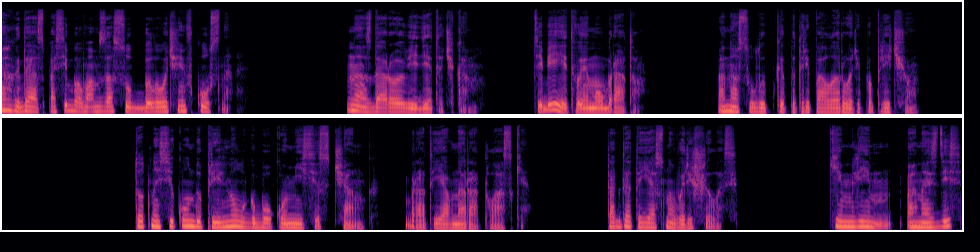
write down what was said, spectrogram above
Ах да, спасибо вам за суп, было очень вкусно». «На здоровье, деточка. Тебе и твоему брату», она с улыбкой потрепала Рори по плечу. Тот на секунду прильнул к боку миссис Чанг. Брат явно рад ласке. Тогда-то я снова решилась. «Ким Ли, она здесь?»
